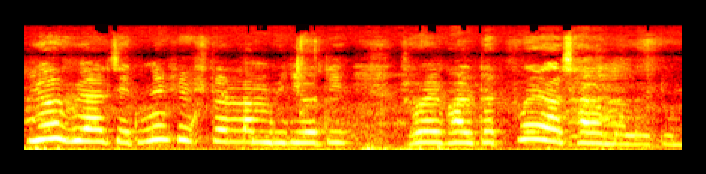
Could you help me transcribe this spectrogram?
প্রিয় ভিউয়ার্স এখানে শেষ করলাম ভিডিওটি। সবাই ভালো থাকবে আসসালামু আলাইকুম।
